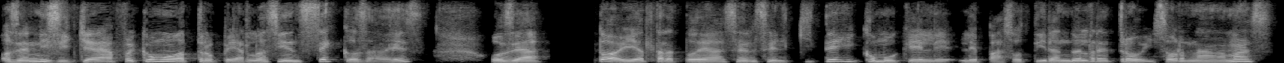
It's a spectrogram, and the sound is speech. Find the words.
o sea, ni siquiera fue como atropellarlo así en seco, ¿sabes? O sea, todavía trató de hacerse el quite y como que le, le pasó tirando el retrovisor nada más.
